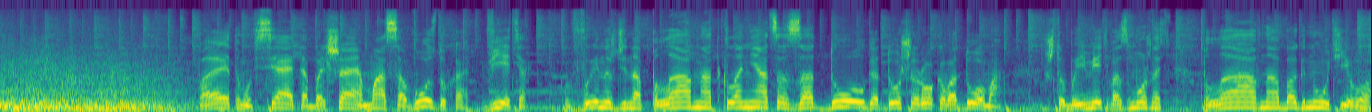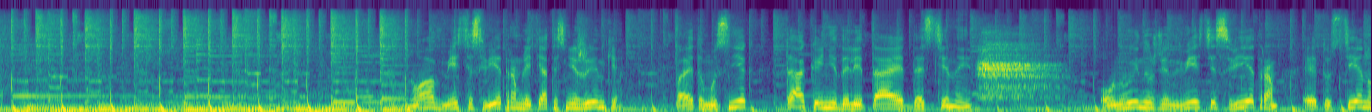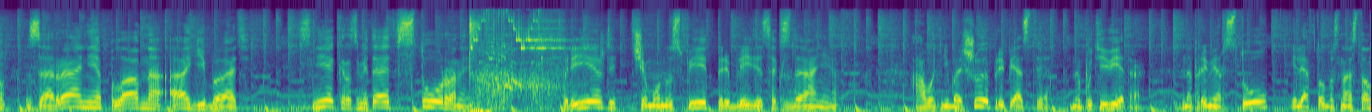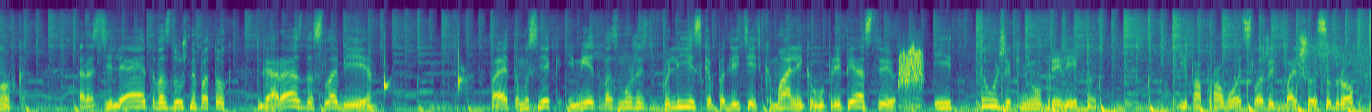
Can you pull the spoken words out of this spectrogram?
Поэтому вся эта большая масса воздуха, ветер, вынуждена плавно отклоняться задолго до широкого дома, чтобы иметь возможность плавно обогнуть его. Ну а вместе с ветром летят и снежинки, поэтому снег так и не долетает до стены. Он вынужден вместе с ветром эту стену заранее плавно огибать. Снег разметает в стороны, прежде чем он успеет приблизиться к зданию. А вот небольшое препятствие на пути ветра, например, стол или автобусная остановка, разделяет воздушный поток гораздо слабее. Поэтому снег имеет возможность близко подлететь к маленькому препятствию и тут же к нему прилипнуть. И попробовать сложить большой сугроб –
